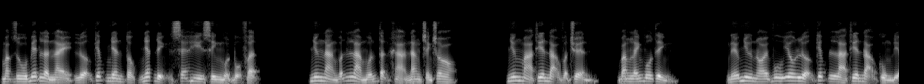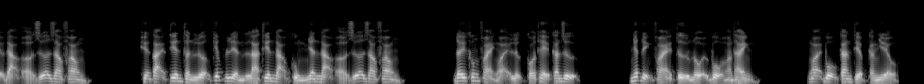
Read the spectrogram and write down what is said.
Mặc dù biết lần này lượng kiếp nhân tộc nhất định sẽ hy sinh một bộ phận, nhưng nàng vẫn là muốn tận khả năng tránh cho. Nhưng mà thiên đạo vận chuyển, băng lãnh vô tình. Nếu như nói vu yêu lượng kiếp là thiên đạo cùng địa đạo ở giữa giao phong, hiện tại tiên thần lượng kiếp liền là thiên đạo cùng nhân đạo ở giữa giao phong. Đây không phải ngoại lực có thể can dự, nhất định phải từ nội bộ hoàn thành ngoại bộ can thiệp càng nhiều,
